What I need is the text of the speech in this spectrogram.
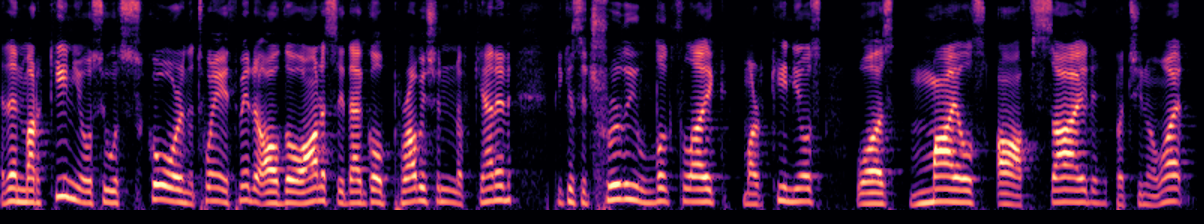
and then Marquinhos, who would score in the 28th minute. Although, honestly, that goal probably shouldn't have counted because it truly looked like Marquinhos was miles offside. But you know what?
